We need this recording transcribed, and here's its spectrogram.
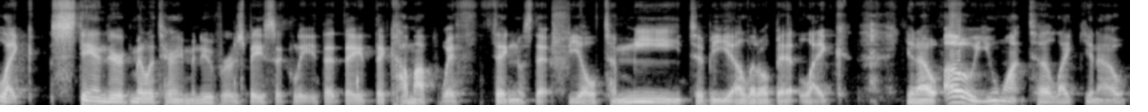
like standard military maneuvers basically that they they come up with things that feel to me to be a little bit like you know oh you want to like you know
